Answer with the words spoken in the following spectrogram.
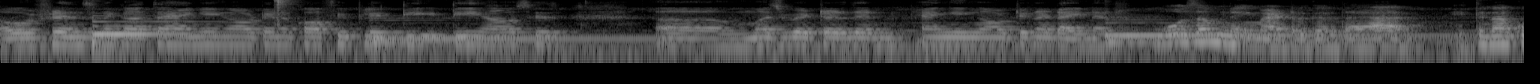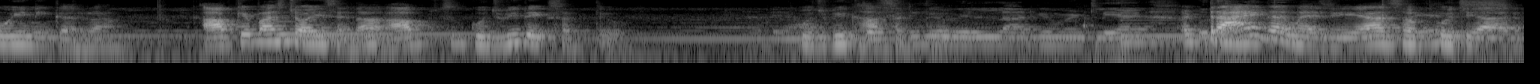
और फ्रेंड्स ने कहा था hanging out in a coffee place tea tea house is much better than hanging out in a diner वो सब नहीं मैटर करता यार। इतना कोई नहीं कर रहा। आपके पास चॉइस है ना? आप कुछ भी देख सकते हो। कुछ भी खा सकते हो। विल आर्गुमेंट लिया है ट्राई करना चाहिए यार सब कुछ यार।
